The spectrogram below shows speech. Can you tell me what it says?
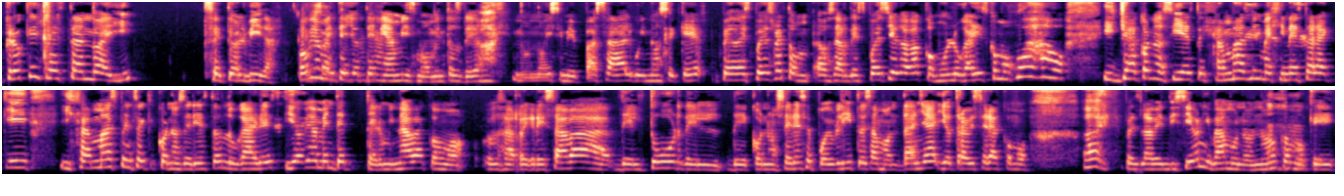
creo que ya estando ahí, se te olvida. Obviamente yo tenía mis momentos de, ay, no, no, y si me pasa algo y no sé qué, pero después retom o sea, después llegaba como un lugar y es como, wow, y ya conocí esto y jamás me imaginé estar aquí y jamás pensé que conocería estos lugares y obviamente terminaba como, o sea, regresaba del tour, del, de conocer ese pueblito, esa montaña y otra vez era como, ay, pues la bendición y vámonos, ¿no? Como que,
